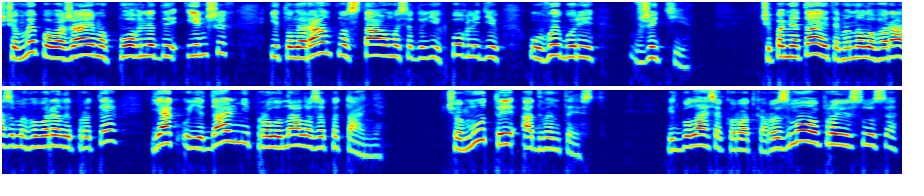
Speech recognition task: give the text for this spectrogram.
що ми поважаємо погляди інших і толерантно ставимося до їх поглядів у виборі в житті. Чи пам'ятаєте, минулого разу ми говорили про те, як у їдальні пролунало запитання, чому ти адвентист? Відбулася коротка розмова про Ісуса,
